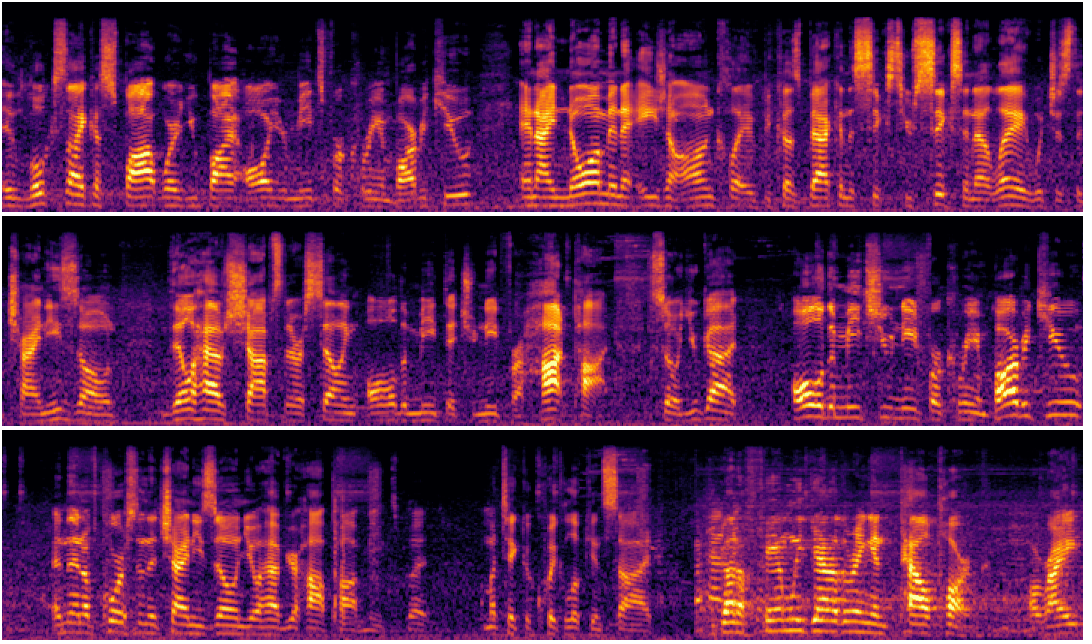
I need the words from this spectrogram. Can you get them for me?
it looks like a spot where you buy all your meats for Korean barbecue. And I know I'm in an Asian enclave because back in the 626 in LA, which is the Chinese zone, they'll have shops that are selling all the meat that you need for hot pot. So you got all the meats you need for Korean barbecue. And then, of course, in the Chinese zone, you'll have your hot pot meats. But I'm gonna take a quick look inside. You got a family gathering in Pal Park, all right?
